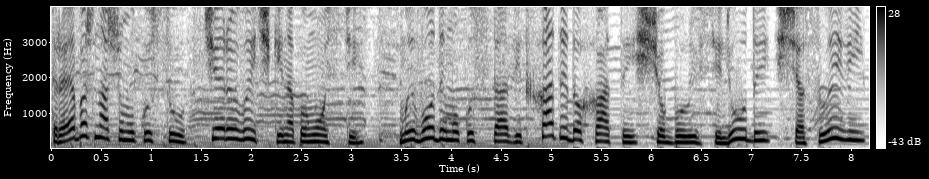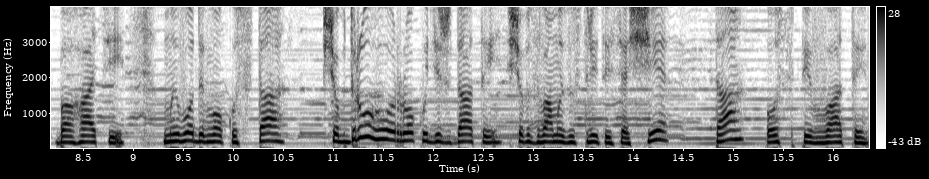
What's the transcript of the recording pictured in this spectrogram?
Треба ж нашому кусту черевички на помості. Ми водимо куста від хати до хати, щоб були всі люди щасливі, й багаті. Ми водимо куста щоб другого року діждати, щоб з вами зустрітися ще та поспівати.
